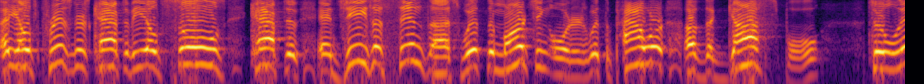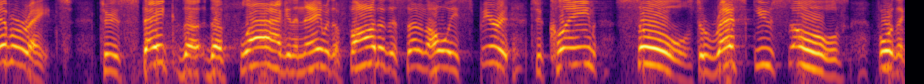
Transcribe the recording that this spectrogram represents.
he holds prisoners captive, he holds souls captive, and Jesus sends us with the marching orders, with the power of the gospel to liberate, to stake the, the flag in the name of the Father, the Son, and the Holy Spirit, to claim souls, to rescue souls for the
